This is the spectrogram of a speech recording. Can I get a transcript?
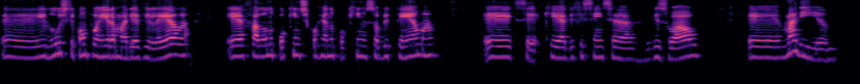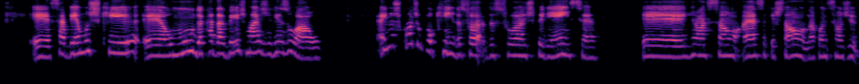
é, ilustre companheira Maria Vilela, é, falando um pouquinho, discorrendo um pouquinho sobre o tema, é, que é a deficiência visual. Maria, sabemos que o mundo é cada vez mais visual. Aí nos conte um pouquinho da sua, da sua experiência é, em relação a essa questão na condição de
